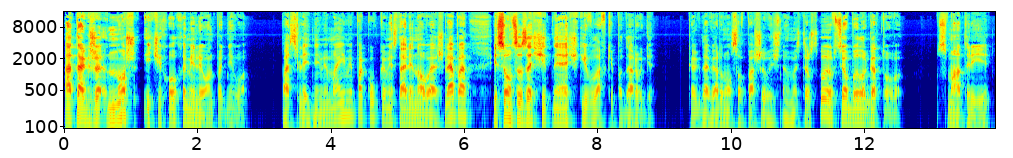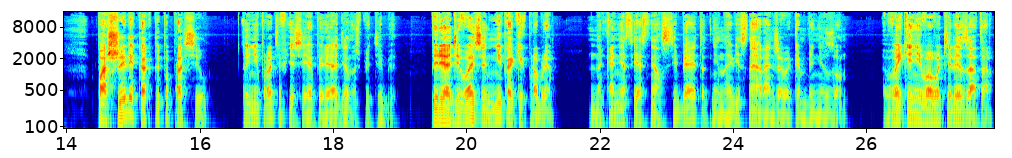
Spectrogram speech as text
а также нож и чехол-хамелеон под него. Последними моими покупками стали новая шляпа и солнцезащитные очки в лавке по дороге. Когда вернулся в пошивочную мастерскую, все было готово. «Смотри, Пошили, как ты попросил. Ты не против, если я переоденусь при тебе? Переодевайся, никаких проблем. Наконец я снял с себя этот ненавистный оранжевый комбинезон. Выкинь его в утилизатор.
